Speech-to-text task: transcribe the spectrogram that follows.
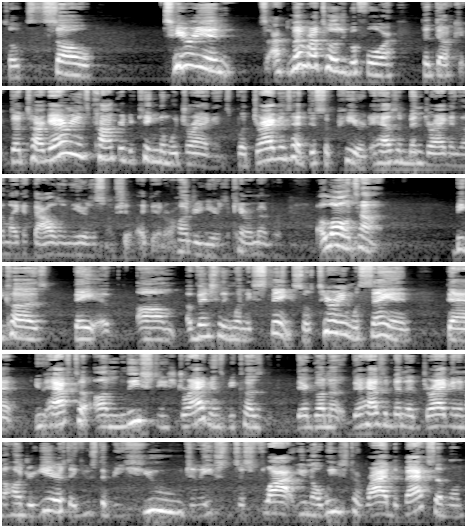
So so Tyrion, I remember I told you before. The, the, Targaryens conquered the kingdom with dragons, but dragons had disappeared. It hasn't been dragons in like a thousand years or some shit like that, or a hundred years. I can't remember. A long time because they um, eventually went extinct. So Tyrion was saying that you have to unleash these dragons because they're gonna. There hasn't been a dragon in a hundred years. They used to be huge and they used to just fly. You know, we used to ride the backs of them,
